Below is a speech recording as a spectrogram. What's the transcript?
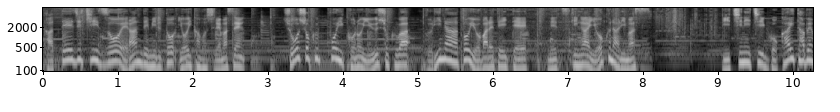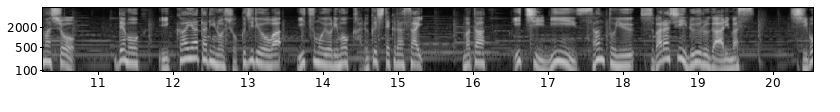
カッテージチーズを選んでみると良いかもしれません。朝食っぽいこの夕食はブリナーと呼ばれていて寝つきが良くなります。1日5回食べましょう。でも1回あたりの食事量はいつもよりも軽くしてください。また123という素晴らしいルールがあります。脂肪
